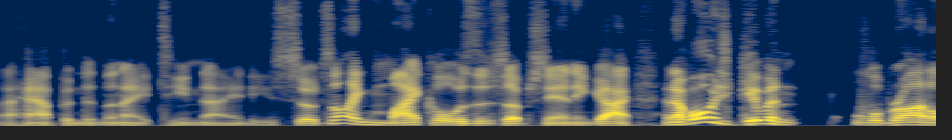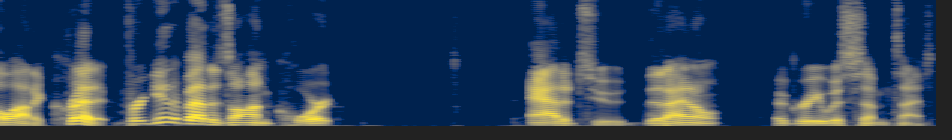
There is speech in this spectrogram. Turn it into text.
uh, happened in the 1990s. So it's not like Michael was this upstanding guy. And I've always given LeBron a lot of credit. Forget about his on court attitude that I don't agree with sometimes.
